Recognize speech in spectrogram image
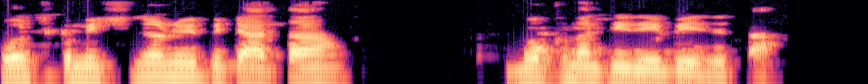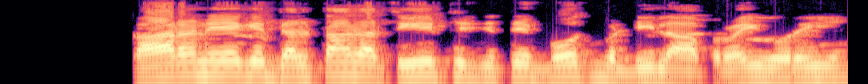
ਪੁਲਿਸ ਕਮਿਸ਼ਨਰ ਨੂੰ ਵੀ ਪਹੁੰਚਾਤਾ, ਮੁੱਖ ਮੰਤਰੀ ਦੇ ਭੇਜ ਦਿੱਤਾ। ਕਾਰਨ ਇਹ ਕਿ ਦਲਤਾਂ ਦਾ ਤੀਰਥ ਜਿੱਥੇ ਬਹੁਤ ਵੱਡੀ ਲਾਪਰਵਾਹੀ ਹੋ ਰਹੀ ਹੈ।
